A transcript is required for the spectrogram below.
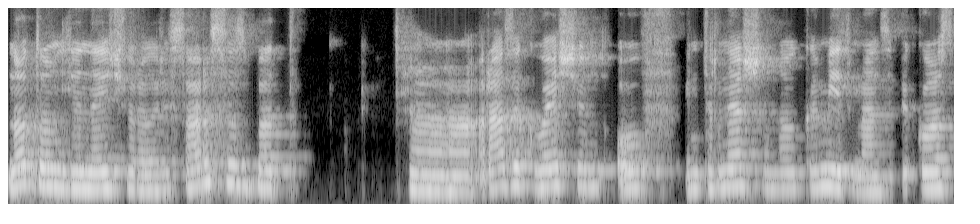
not only natural resources, but uh, rather question of international commitments because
